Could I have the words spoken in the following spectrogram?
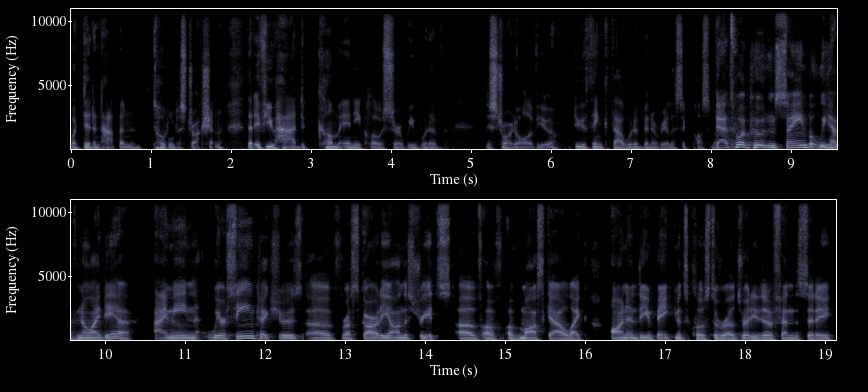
what didn't happen: total destruction. That if you had come any closer, we would have destroyed all of you. Do you think that would have been a realistic possibility? That's what Putin's saying, but we have no idea. I yeah. mean, we're seeing pictures of Rosgvardia on the streets of, of, of Moscow, like on in the embankments close to roads, ready to defend the city.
